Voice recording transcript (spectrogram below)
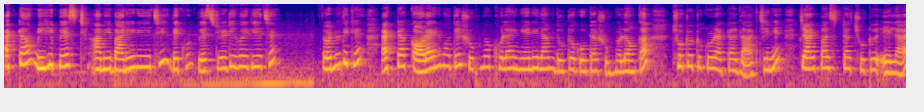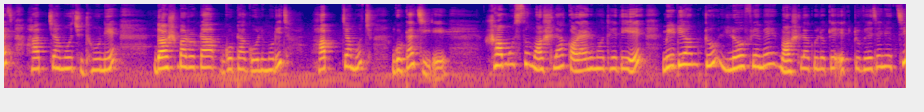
একটা মিহি পেস্ট আমি বানিয়ে নিয়েছি, দেখুন পেস্ট রেডি হয়ে গিয়েছে। অন্যদিকে একটা কড়াইয়ের মধ্যে শুকনো খোলায় নিয়ে নিলাম দুটো গোটা শুকনো লঙ্কা, ছোট টুকরোর একটা দারচিনি, চার পাঁচটা ছোটো এলাচ, হাফ চামচ ধনে, দশ বারোটা গোটা গোলমরিচ, হাফ চামচ গোটা জিরে। সমস্ত মশলা কড়াইয়ের মধ্যে দিয়ে মিডিয়াম টু লো ফ্লেমে মশলাগুলোকে একটু ভেজে নিচ্ছি।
